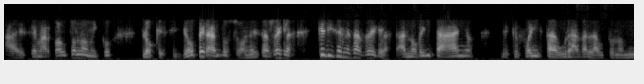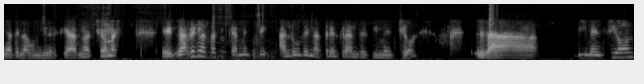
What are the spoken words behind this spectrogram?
a ese marco autonómico, lo que sigue operando son esas reglas. ¿Qué dicen esas reglas? A 90 años de que fue instaurada la autonomía de la Universidad Nacional. Eh, las reglas básicamente aluden a tres grandes dimensiones. La dimensión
